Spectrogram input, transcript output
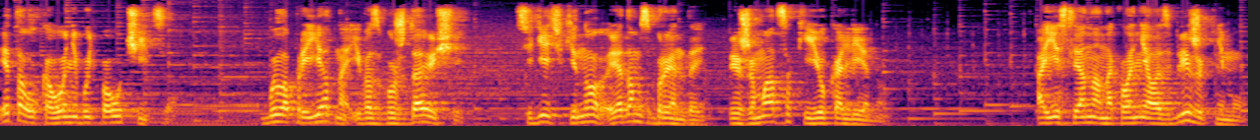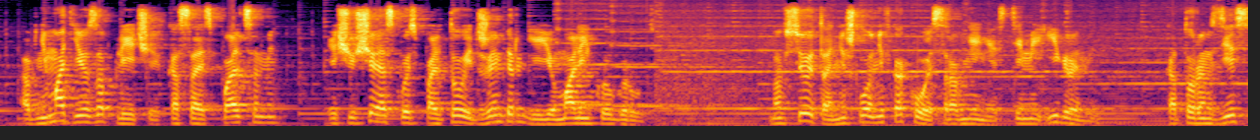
это у кого-нибудь поучиться. Было приятно и возбуждающе сидеть в кино рядом с Брендой, прижиматься к ее колену. А если она наклонялась ближе к нему, обнимать ее за плечи, касаясь пальцами ощущая сквозь пальто и джемпер ее маленькую грудь. Но все это не шло ни в какое сравнение с теми играми, которым здесь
